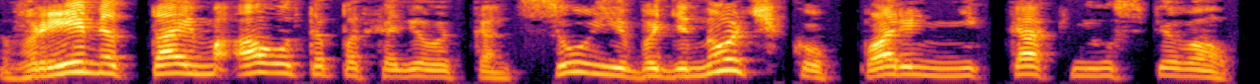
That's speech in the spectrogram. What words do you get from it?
Время тайм-аута подходило к концу, и в одиночку парень никак не успевал.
